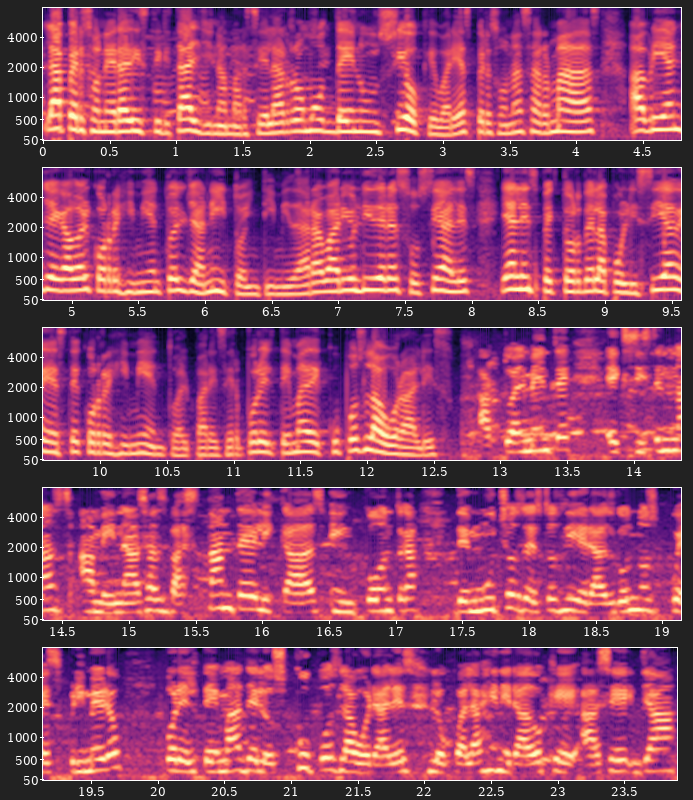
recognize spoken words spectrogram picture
La personera distrital Gina Marcela Romo denunció que varias personas armadas habrían llegado al corregimiento El Llanito a intimidar a varios líderes sociales y al inspector de la policía de este corregimiento, al parecer por el tema de cupos laborales. Actualmente existen unas amenazas bastante delicadas en contra de muchos de estos liderazgos, pues primero por el tema de los cupos laborales, lo cual ha generado que hace ya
